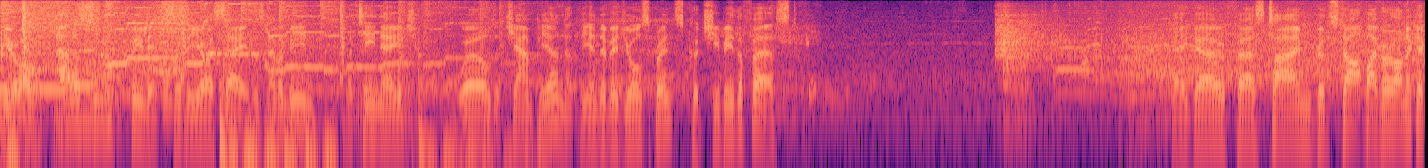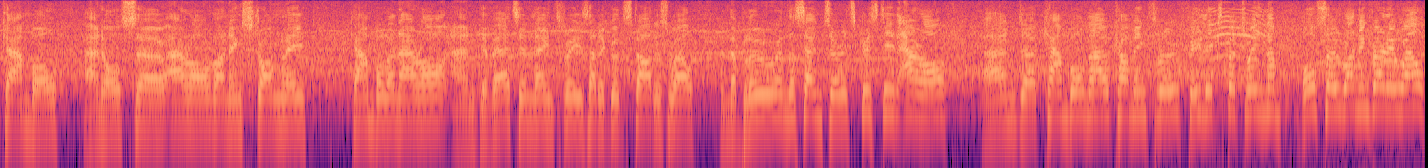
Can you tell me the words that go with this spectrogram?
20-year-old Allyson Felix of the USA. There's never been a teenage world champion at the individual sprints. Could she be the first? There you go, first time, good start by Veronica Campbell, and also Arron running strongly. Campbell and Arron, and Gevaert in lane three has had a good start as well. In the blue in the centre, it's Christine Arron, and uh, Campbell now coming through. Felix between them, also running very well,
